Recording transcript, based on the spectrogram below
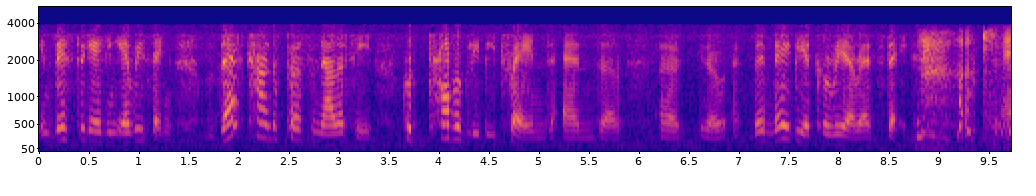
investigating everything. That kind of personality could probably be trained, and uh, uh, you know, there may be a career at stake. okay.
